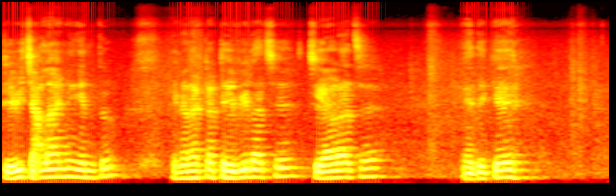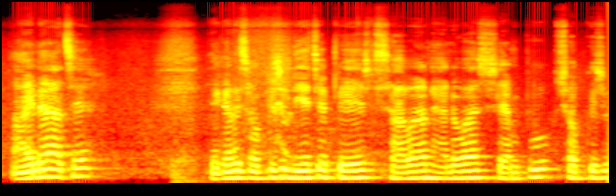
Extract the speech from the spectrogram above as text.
টিভি চালায়নি কিন্তু। এখানে একটা টেবিল আছে, চেয়ার আছে, এদিকে আয়না আছে। এখানে সব কিছু দিয়েছে, পেস্ট, সাবান হ্যান্ড ওয়াশ শ্যাম্পু সব কিছু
